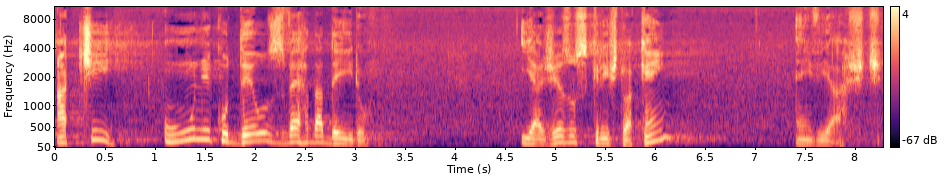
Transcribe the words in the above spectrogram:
a ti, o único Deus verdadeiro, e a Jesus Cristo, a quem enviaste.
